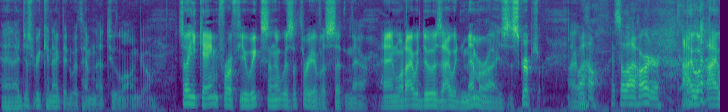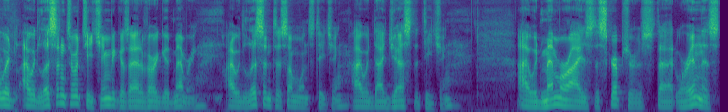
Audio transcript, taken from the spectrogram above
And I just reconnected with him not too long ago. So he came for a few weeks, and it was the three of us sitting there. And what I would do is I would memorize the scripture. I would, Wow, that's a lot harder. I, w- I would I would listen to a teaching because I had a very good memory. I would listen to someone's teaching. I would digest the teaching. I would memorize the scriptures that were in this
